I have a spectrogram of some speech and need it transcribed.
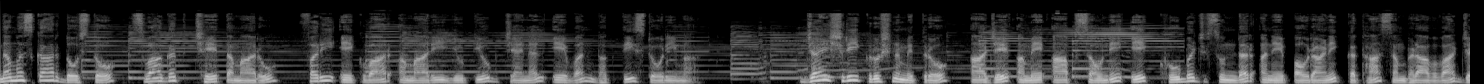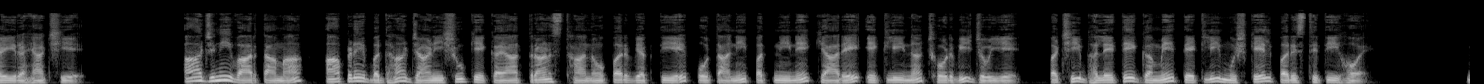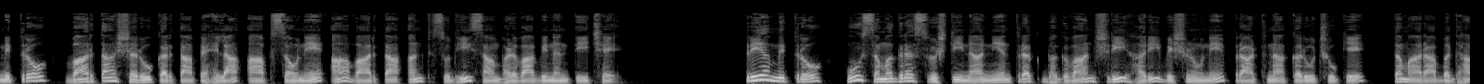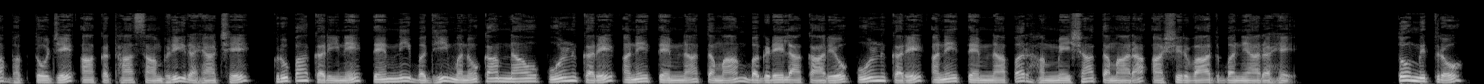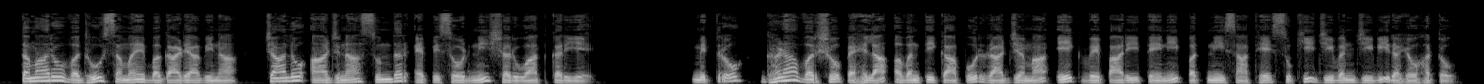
નમસ્કાર દોસ્તો, સ્વાગત છે તમારું ફરી એકવાર અમારી યુટ્યુબ ચેનલ એ વન ભક્તિ સ્ટોરીમાં. જય શ્રી કૃષ્ણ મિત્રો, આજે અમે આપ સૌને એક ખૂબ જ સુંદર અને પૌરાણિક કથા સંભળાવવા જઈ રહ્યા છીએ. આજની વાર્તામાં આપણે બધા જાણીશું કે કયા ત્રણ સ્થાનો પર વ્યક્તિએ પોતાની પત્નીને ક્યારે એકલી ન છોડવી જોઈએ, પછી ભલે તે ગમે તેટલી મુશ્કેલ પરિસ્થિતિ હોય. મિત્રો, વાર્તા શરૂ કરતા પહેલા આપ સૌને આ વાર્તા અંત સુધી સાંભળવા વિનંતી છે. પ્રિય મિત્રો, હું સમગ્ર સૃષ્ટિના નિયંત્રક ભગવાન શ્રી હરિ વિષ્ણુને પ્રાર્થના કરું છું કે તમારા બધા ભક્તો જે આ કથા સાંભળી રહ્યા છે, કૃપા કરીને તેમની બધી મનોકામનાઓ પૂર્ણ કરે અને તેમના તમામ બગડેલા કાર્યો પૂર્ણ કરે અને તેમના પર હંમેશા તમારા આશીર્વાદ બન્યા રહે. તો મિત્રો તમારો વધુ સમય બગાડ્યા વિના, ચાલો આજના સુંદર એપિસોડની શરૂઆત કરીએ. મિત્રો, ઘણા વર્ષો પહેલા અવંતિકાપુર રાજ્યમાં એક વેપારી તેની પત્ની સાથે સુખી જીવન જીવી રહ્યો હતો.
